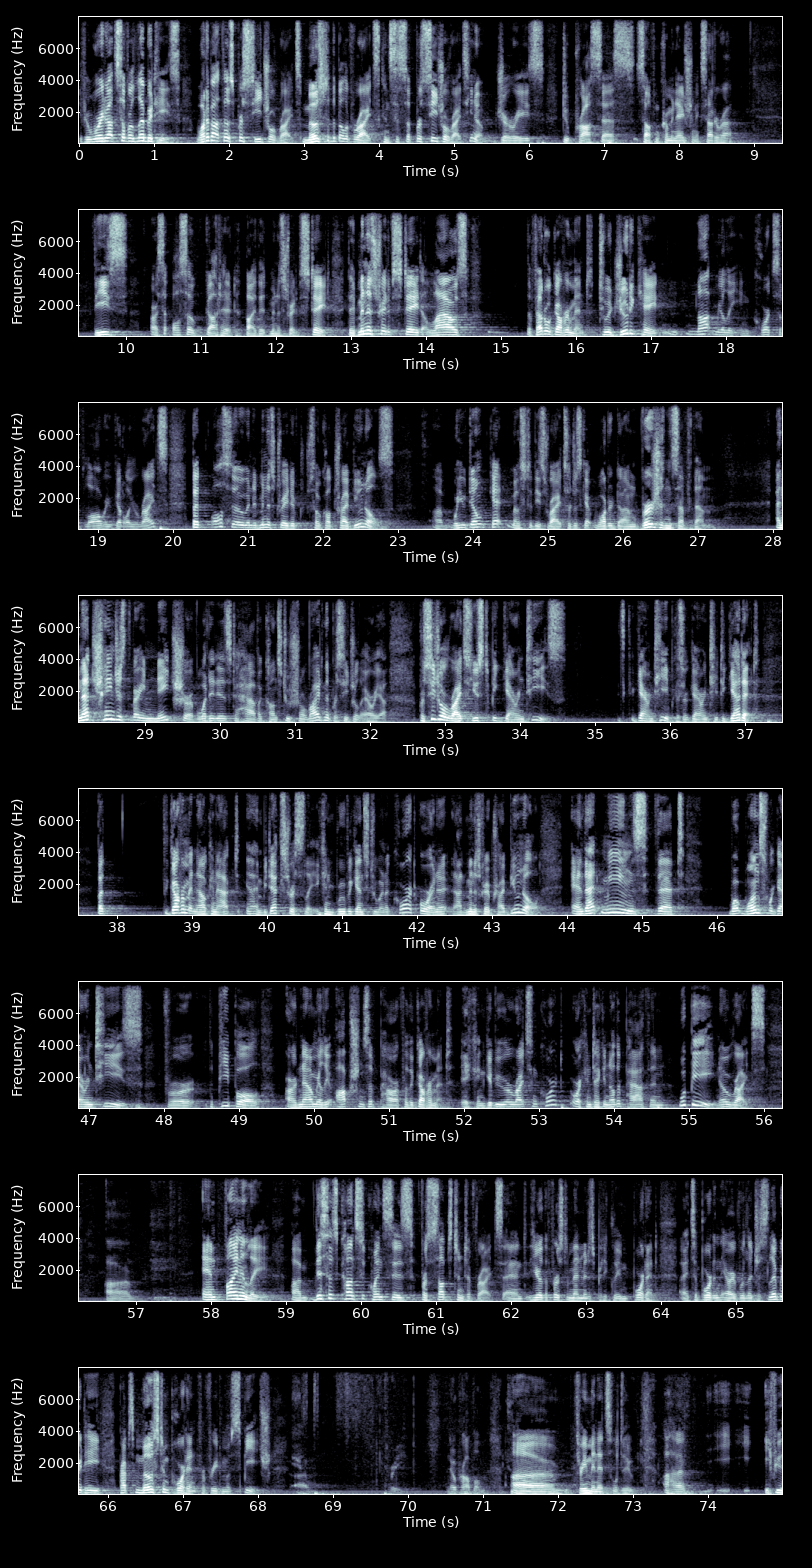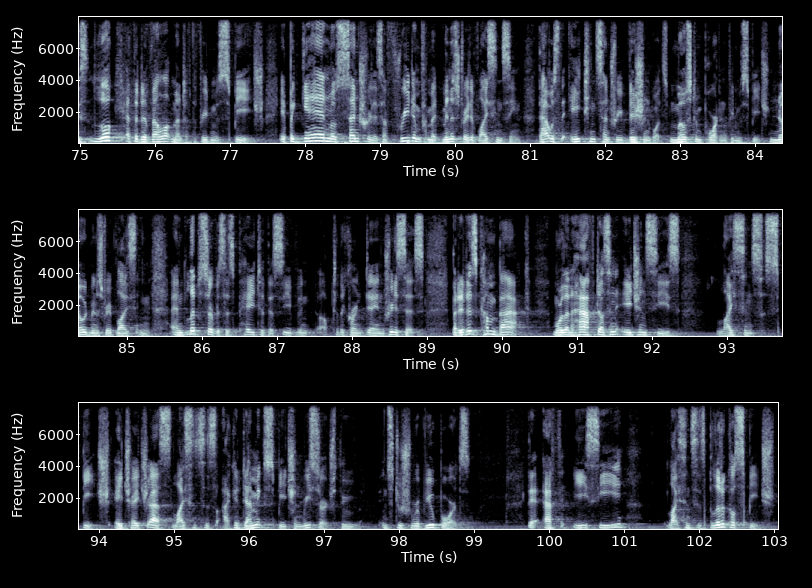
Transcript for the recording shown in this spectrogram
if you're worried about civil liberties, what about those procedural rights? Most of the Bill of Rights consists of procedural rights, you know, juries, due process, self incrimination, etc. These are also gutted by the administrative state. The administrative state allows the federal government to adjudicate not merely in courts of law where you get all your rights, but also in administrative so called tribunals uh, where you don't get most of these rights or just get watered down versions of them. And that changes the very nature of what it is to have a constitutional right in the procedural area. Procedural rights used to be guarantees. It's a guarantee because you're guaranteed to get it. But the government now can act ambidextrously. It can move against you in a court or in an administrative tribunal. And that means that what once were guarantees for the people are now merely options of power for the government. It can give you your rights in court, or it can take another path and whoopee, no rights. Uh, and finally, um, this has consequences for substantive rights, and here the First Amendment is particularly important. Uh, it's important in the area of religious liberty, perhaps most important for freedom of speech. Uh, three, no problem. Uh, three minutes will do. Uh, if you look at the development of the freedom of speech, it began most centrally as a freedom from administrative licensing. That was the 18th century vision of what's most important freedom of speech no administrative licensing. And lip services paid to this even up to the current day in treatises. But it has come back. More than a half dozen agencies license speech. HHS licenses academic speech and research through institutional review boards. The FEC licenses political speech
